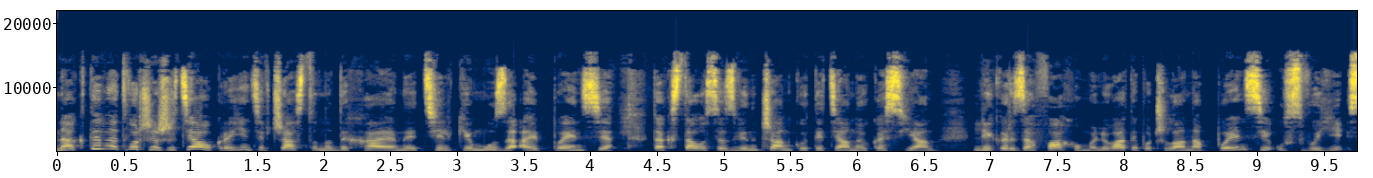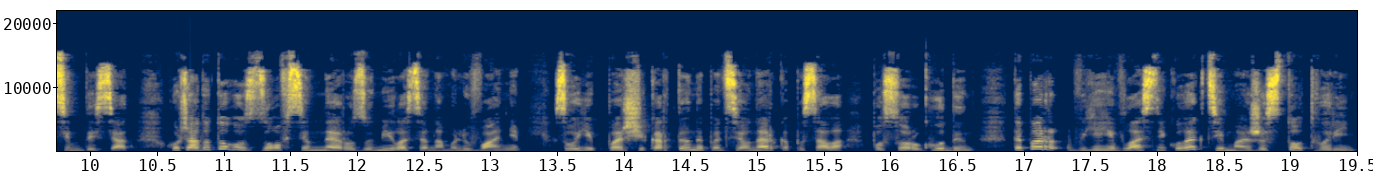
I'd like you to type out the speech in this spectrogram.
На активне творче життя українців часто надихає не тільки муза, а й пенсія. Так сталося з вінничанкою Тетяною Касьян. Лікар за фахом малювати почала на пенсії у свої 70. Хоча до того зовсім не розумілася на малюванні. Свої перші картини пенсіонерка писала по 40 годин. Тепер в її власній колекції майже 100 творінь.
